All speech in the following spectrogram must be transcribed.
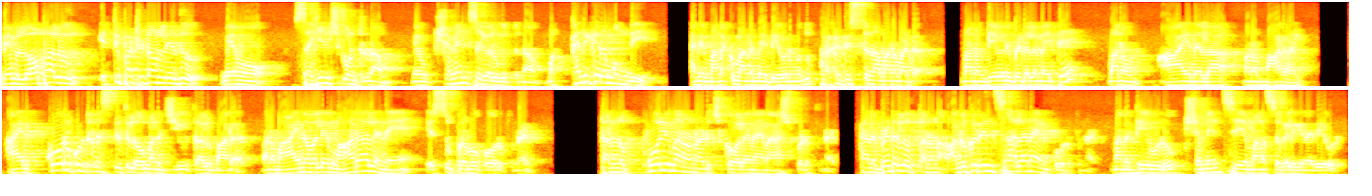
మేము లోపాలు ఎత్తిపట్టడం లేదు. మేము సహించుకుంటున్నాం. మేము క్షమించగలుగుతున్నాం. మాకు కనికరం ఉంది అని మనకు మనమే దేవుని ముందు ప్రకటిస్తున్నాం అనమాట మనం దేవుని బిడ్డలమైతే మనం ఆయనలా మనం మారాలి. ఆయన కోరుకుంటున్న స్థితిలో మన జీవితాలు మారాలి. మనం ఆయన వల్లే మారాలనే యస్సు ప్రభు కోరుతున్నాడు. తనను పోలి మనం నడుచుకోవాలని ఆయన ఆశపడుతున్నాడు. తన బిడ్డలు తనను అనుకరించాలని ఆయన కోరుతున్నాడు. మన దేవుడు క్షమించే మనసు కలిగిన దేవుడు.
